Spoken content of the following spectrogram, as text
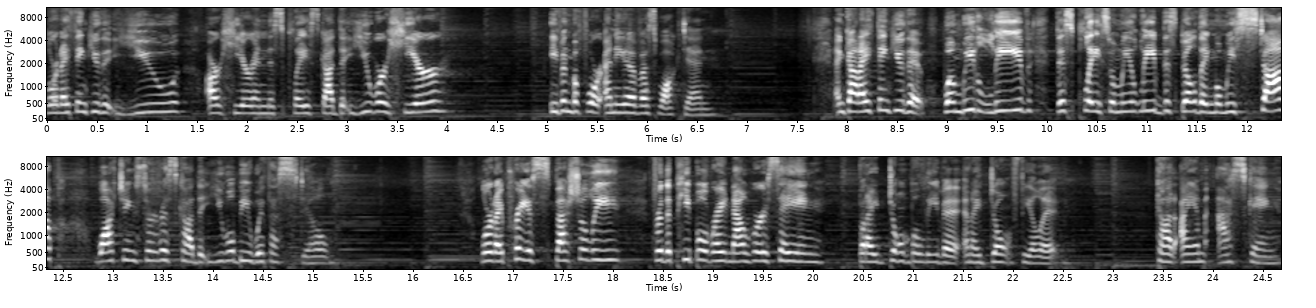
Lord, I thank you that you are here in this place, God, that you were here even before any of us walked in. And God, I thank you that when we leave this place, when we leave this building, when we stop watching service, God, that you will be with us still. Lord, I pray especially for the people right now who are saying, but I don't believe it and I don't feel it. God, I am asking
